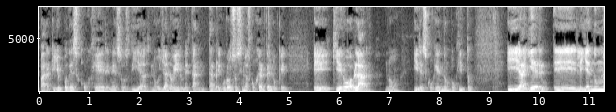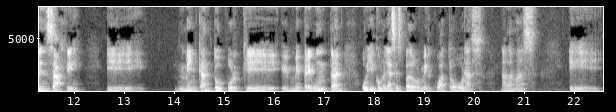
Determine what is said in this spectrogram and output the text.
para que yo pueda escoger en esos días, ¿no? Ya no irme tan, tan riguroso, sino escoger de lo que eh, quiero hablar, ¿no? Ir escogiendo un poquito. Y ayer eh, leyendo un mensaje, eh, me encantó porque me preguntan, oye, ¿cómo le haces para dormir cuatro horas nada más? y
